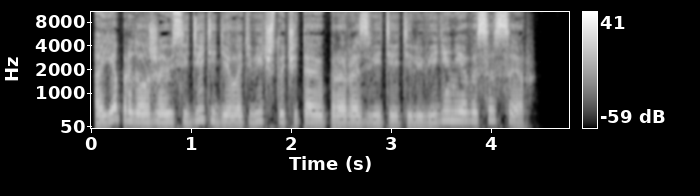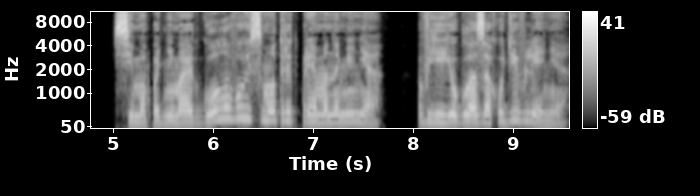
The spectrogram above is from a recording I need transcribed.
А я продолжаю сидеть и делать вид, что читаю про развитие телевидения в СССР. Сима поднимает голову и смотрит прямо на меня. В ее глазах удивление.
